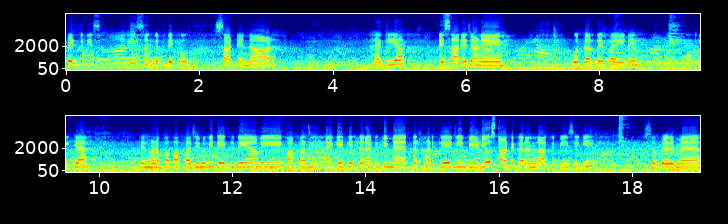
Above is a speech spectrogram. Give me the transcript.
ਪਿੰਡ ਦੀ ਸਾਰੀ ਸੰਗਤ ਦੇਖੋ, ਸਾਡੇ ਨਾਲ ਹੈਗੀ ਆ। ਇਹ ਸਾਰੇ ਜਾਣੇ ਉਤਰਦੇ ਪਏ ਨੇ। ਠੀਕ ਹੈ ਤੇ ਹੁਣ ਆਪਾਂ ਪਾਪਾ ਜੀ ਨੂੰ ਵੀ ਦੇਖਦੇ ਆਂ ਵੀ ਪਾਪਾ ਜੀ ਹੈਗੇ ਕਿੱਧਰ ਆ, ਕਿਉਂਕਿ ਮੈਂ ਇੱਧਰ ਖੜ ਕੇ ਜੀ ਵੀਡੀਓ ਸਟਾਰਟ ਕਰਨ ਲੱਗ ਪਈ ਸੀਗੀ। ਸੋ ਫਿਰ ਮੈਂ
